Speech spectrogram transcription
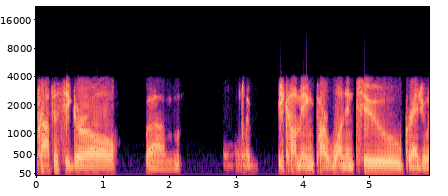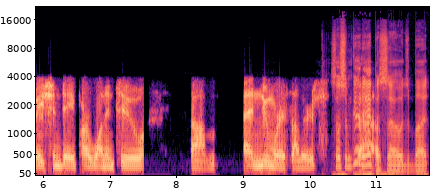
Prophecy Girl, um, Becoming Part One and Two, Graduation Day Part One and Two, um, and numerous others. So some good Uh, episodes, but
